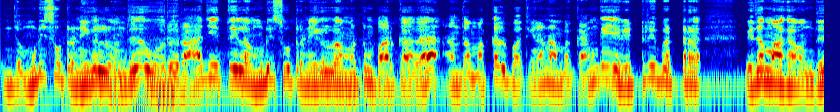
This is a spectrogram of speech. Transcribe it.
இந்த முடிசூட்டுற நிகழ்வு வந்து ஒரு ராஜ்யத்தில் முடிசூட்டுற நிகழ்வாக மட்டும் பார்க்காத அந்த மக்கள் பார்த்தீங்கன்னா நம்ம கங்கையை வெற்றி பெற்ற விதமாக வந்து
